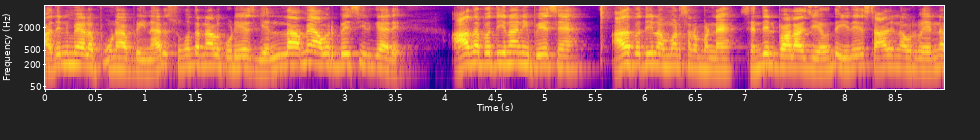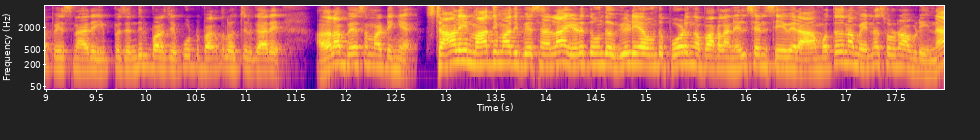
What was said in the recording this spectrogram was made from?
மதில் மேலே பூனை அப்படின்னாரு. சுதந்திர நாள் குடியரசு எல்லாமே அவர் பேசியிருக்காரு. அதை பற்றிலாம் நீ பேசேன் அதை பற்றியும் விமர்சனம் பண்ணேன். செந்தில் பாலாஜியை வந்து இதே ஸ்டாலின் அவர்கள் என்ன பேசினாரு இப்போ செந்தில் பாலாஜியை கூட்டு பக்கத்தில் வச்சுருக்காரு. அதெல்லாம் பேச மாட்டீங்க. ஸ்டாலின் மாற்றி மாற்றி பேசினதெல்லாம் எடுத்து வந்து வீடியோ வந்து போடுங்க பார்க்கலாம். நெல்சன் சேவியரா மொத்தத்தில் நம்ம என்ன சொல்கிறோம் அப்படின்னா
